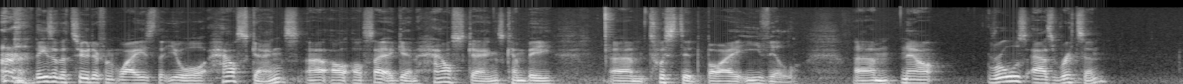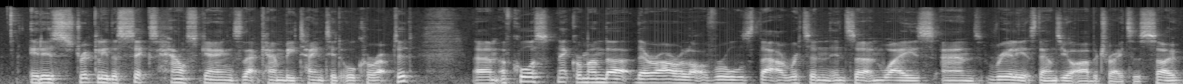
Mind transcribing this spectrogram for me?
these are the two different ways that your house gangs, uh, I'll, I'll, say it again, house gangs can be um, twisted by evil. Um, now, rules as written, it is strictly the six house gangs that can be tainted or corrupted. Um, of course, Necromunda, there are a lot of rules that are written in certain ways, and really it's down to your arbitrators. So,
